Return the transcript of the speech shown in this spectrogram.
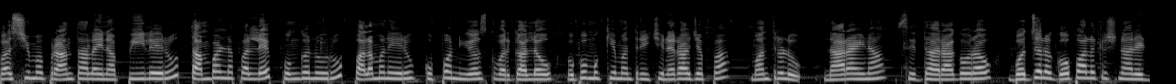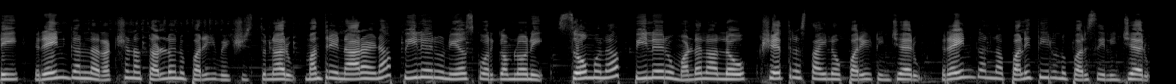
పశ్చిమ ప్రాంతాలైన పీలేరు తంబళ్ళపల్లె పుంగనూరు పలమనేరు కుప్పం నియోజకవర్గాల్లో ఉప ముఖ్యమంత్రి చినరాజప్ప మంత్రులు నారాయణ సిద్ధా రాఘవరావు బొజ్జల గోపాలకృష్ణారెడ్డి రెయిన్ గన్ల రక్షణ తళ్ళను పర్యవేక్షిస్తున్నారు. మంత్రి నారాయణ పీలేరు నియోజకవర్గంలోని సోముల పీలేరు మండలాల్లో క్షేత్రస్థాయిలో పర్యటించారు. రెయిన్ గన్ల పనితీరును పరిశీలించారు.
